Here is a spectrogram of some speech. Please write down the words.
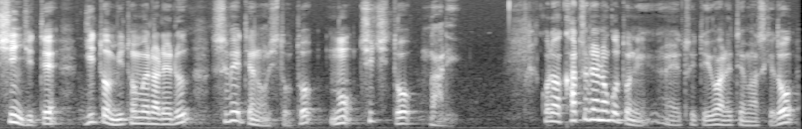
信じて義と認められる全ての人との父となりこれは割礼のことについて言われてますけど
